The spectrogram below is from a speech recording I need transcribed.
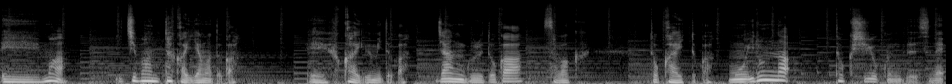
えー、まあ一番高い山とか、えー、深い海とかジャングルとか砂漠都会とかもういろんな特集を組んでですね、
